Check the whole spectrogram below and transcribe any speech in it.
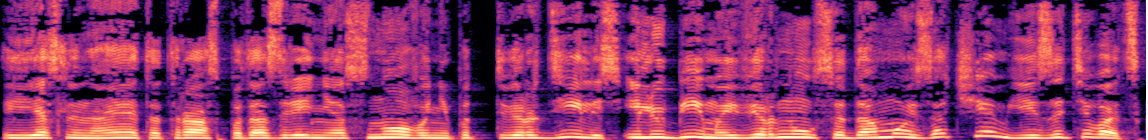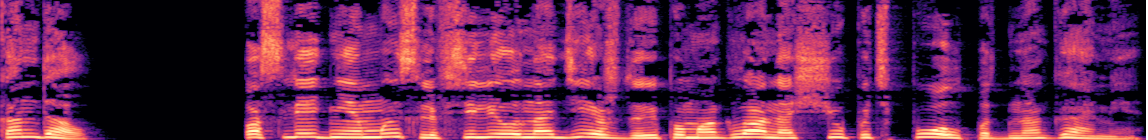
И если на этот раз подозрения снова не подтвердились и любимый вернулся домой, зачем ей затевать скандал? Последняя мысль вселила надежду и помогла нащупать пол под ногами.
